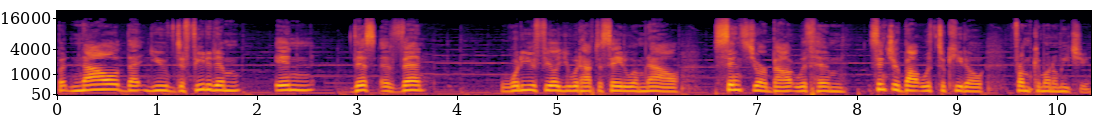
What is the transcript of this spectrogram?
but now that you've defeated him in this event, what do you feel you would have to say to him now since your bout with him, since your bout with Tokido from Kimono Michi?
